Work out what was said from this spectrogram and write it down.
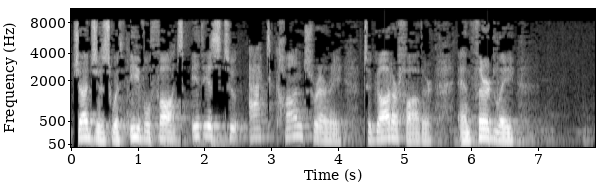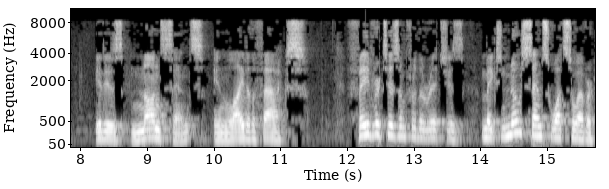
judges with evil thoughts. It is to act contrary to God our Father. And thirdly, it is nonsense in light of the facts. Favoritism for the rich is, makes no sense whatsoever.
